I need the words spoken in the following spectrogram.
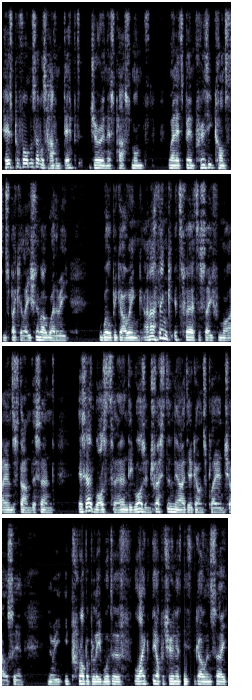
His performance levels haven't dipped during this past month when it's been pretty constant speculation about whether he will be going. And I think it's fair to say, from what I understand this end, his head was turned. He was interested in the idea of going to play in Chelsea, and you know, he, he, probably would have liked the opportunity to go and say,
